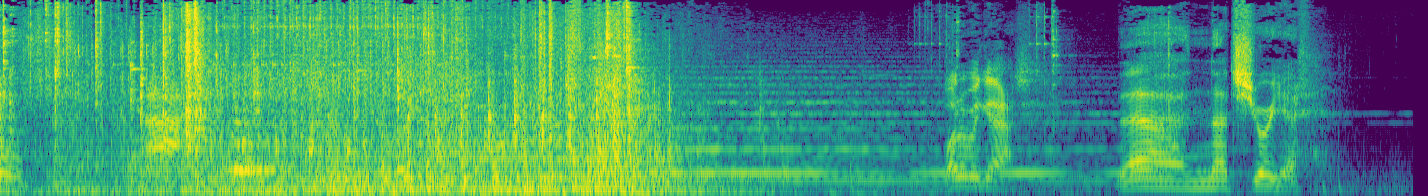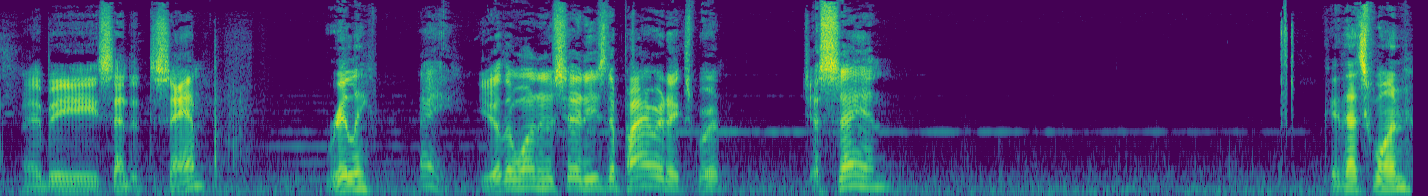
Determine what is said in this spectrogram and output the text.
Boom. What do we got? Ah, not sure yet. Maybe send it to Sam? Really? Hey, you're the one who said he's the pirate expert. Just saying. Okay, that's one.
